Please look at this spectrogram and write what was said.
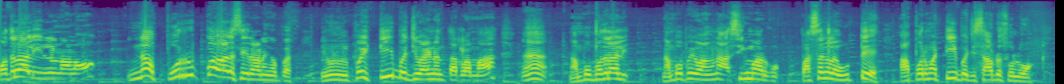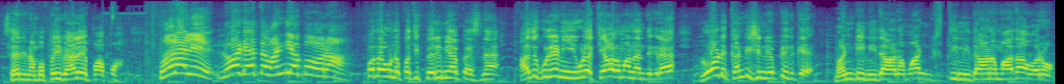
முதலாளி இல்லைனாலும் இன்னும் பொறுப்பாக வேலை செய்கிறானுங்க இப்போ இவனுக்கு போய் டீ பஜ்ஜி வாங்கிட்டு வந்து தரலாமா? ஆ நம்ம முதலாளி. நம்ம போய் வாங்கினா அசிங்கமாக இருக்கும். பசங்களை விட்டு அப்புறமா டீ பஜ்ஜி சாப்பிட சொல்லுவோம் சரி நம்ம போய் வேலையை பார்ப்போம். முதலாளி லோடு ஏத்த வண்டி எப்போ வரும் இப்போதான் உன்னை பற்றி பெருமையாக பேசினேன். அதுக்குள்ளே நீ இவ்வளோ கேவலமாக நடந்துக்கிற? ரோடு கண்டிஷன் எப்படி இருக்கு? வண்டி நிதானமாக நிறுத்தி நிதானமாக தான் வரும்.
